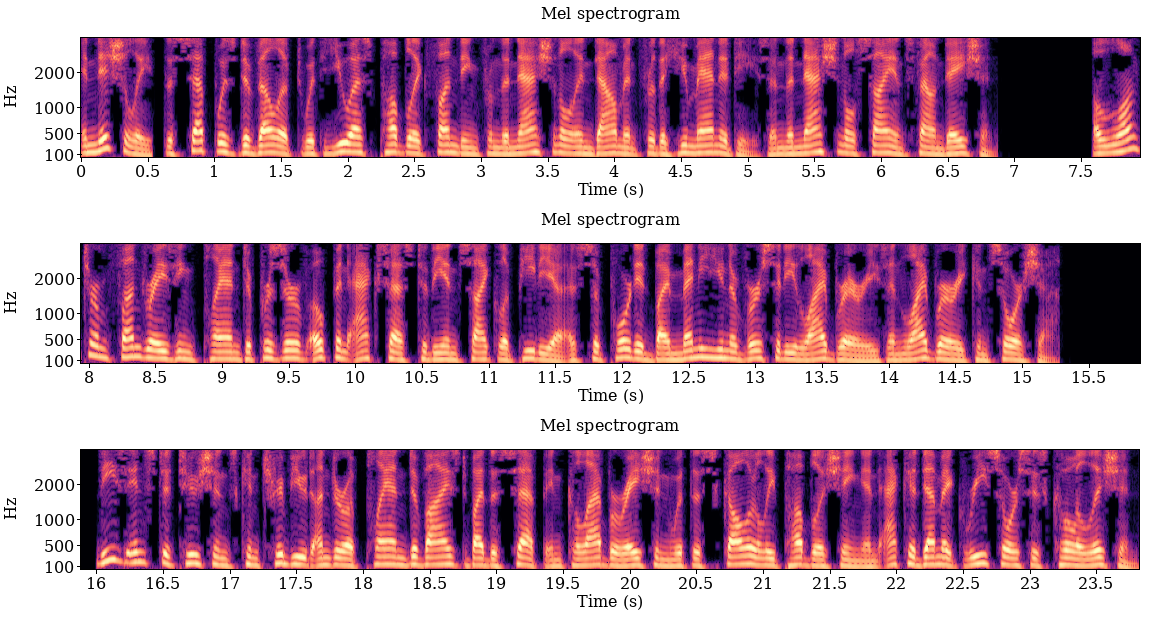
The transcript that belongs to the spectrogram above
Initially, the SEP was developed with U.S. public funding from the National Endowment for the Humanities and the National Science Foundation. A long-term fundraising plan to preserve open access to the encyclopedia is supported by many university libraries and library consortia. These institutions contribute under a plan devised by the SEP in collaboration with the Scholarly Publishing and Academic Resources Coalition,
